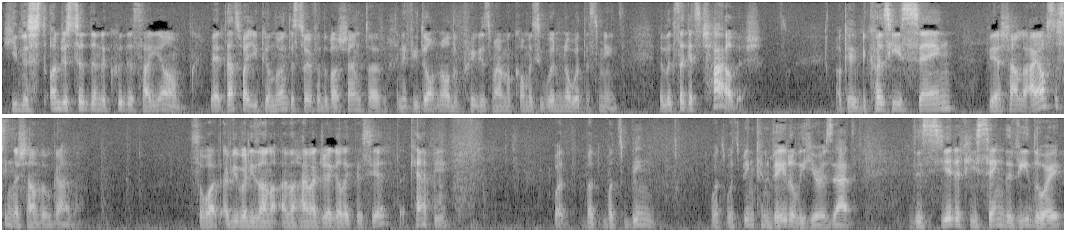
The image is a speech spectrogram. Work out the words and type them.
he understood the Nekudas Hayom. Right? That's why you can learn the story for the Baal Tov, and if you don't know the previous Maimokomas, you wouldn't know what this means. It looks like it's childish. Okay, because he's saying the Hashem, I also sing the Hashem of Ghana. So what? Everybody's on, on the High Madriga like this yet? That can't be. But, but what's, being, what, what's being conveyed over here is that this yid, if he sang the Vidoy, it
